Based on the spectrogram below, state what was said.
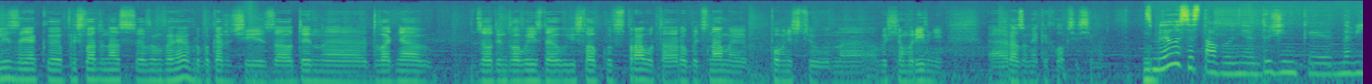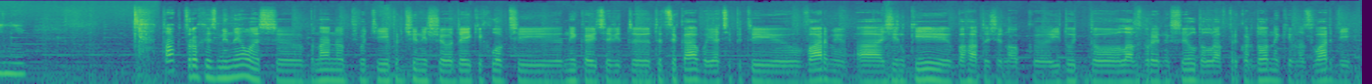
Ліза, як е, прийшла до нас в МВГ, грубо кажучи, за один-два дня за один-два виїзди увійшла в курс справу та робить з нами повністю на вищому рівні е, разом, як і хлопці всі ми. Змінилося ставлення до жінки на війні? Так, трохи змінилось. е, Банально по тієї причини, що деякі хлопці никаються від е, ТЦК, бояться піти в армію. А жінки, багато жінок е, йдуть до лав Збройних сил, до лав прикордонників, Нацгвардії.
